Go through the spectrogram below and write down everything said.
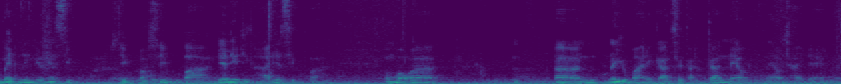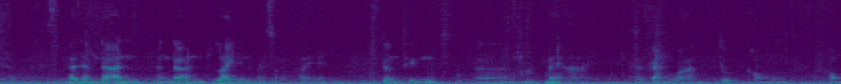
เม็ดหนึ่งเดี๋ยวนี้สิบสิบบาทสิบบาทเนี่ยนี่ที่ขายเนี่ยสิบบาท ผมบอกว่าอ่านโยบายในการสกัดกั้นแนวแนวชายแดนนะครับ ถ้าทางด้านทางด้านไล่ตั้งแต่ไปสองไปเนี่ยจนถึงแม่อายการวางจุดของของ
